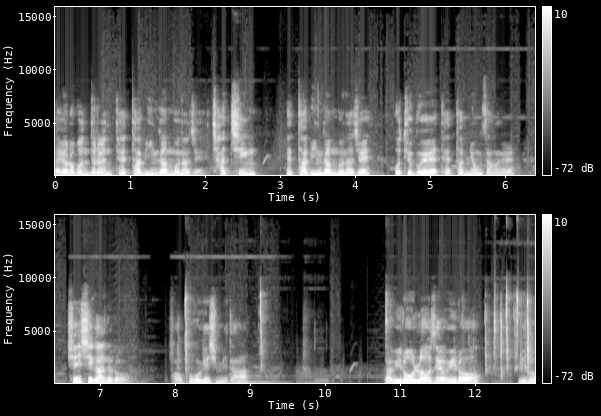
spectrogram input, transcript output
자, 여러분들은 대탑 인간문화재, 자칭 대탑 인간문화재 호튜브의 대탑 영상을 실시간으로 어, 보고 계십니다. 자, 위로 올라오세요, 위로. 위로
